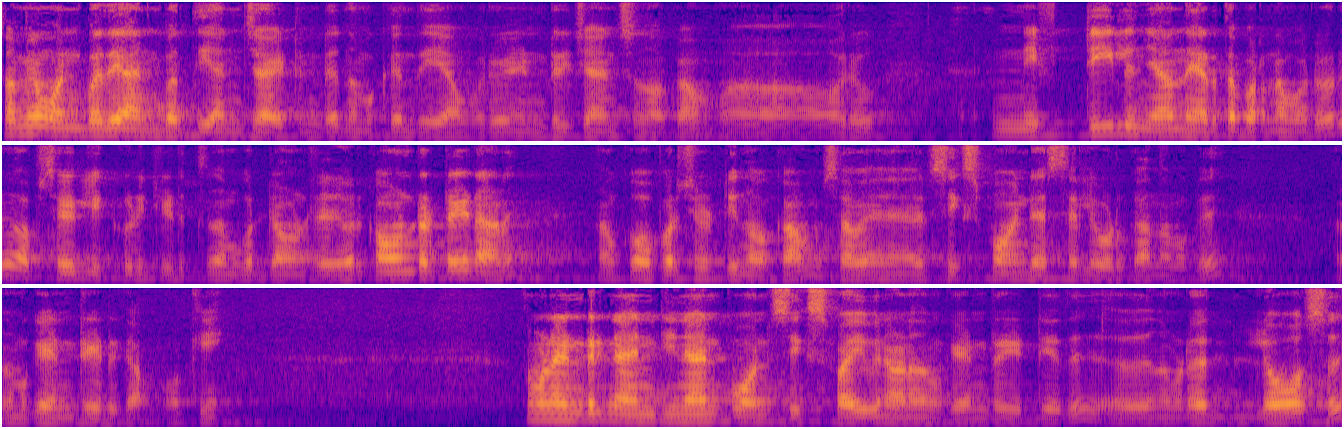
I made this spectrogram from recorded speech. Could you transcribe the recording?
സമയം ഒൻപത് അൻപത്തി അഞ്ചായിട്ടുണ്ട്. നമുക്ക് എന്ത് ചെയ്യാം? ഒരു എൻട്രി ചാൻസ് നോക്കാം. ഒരു നിഫ്റ്റിയിൽ ഞാൻ നേരത്തെ പറഞ്ഞ പോലെ ഒരു അപ്സൈഡ് ലിക്വിഡിറ്റി എടുത്ത് നമുക്ക് ഡൗൺ ട്രേഡ് ഒരു കൗണ്ടർ ട്രേഡ് ആണ്. നമുക്ക് ഓപ്പർച്യൂണിറ്റി നോക്കാം. സിക്സ് പോയിന്റ് എസ് എൽ കൊടുക്കാം നമുക്ക്. നമുക്ക് എൻട്രി എടുക്കാം. ഓക്കെ നമ്മൾ entry ninety nine point six ഫൈവിനാണ് നമുക്ക് എൻട്രി കിട്ടിയത്. നമ്മുടെ ലോസ്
